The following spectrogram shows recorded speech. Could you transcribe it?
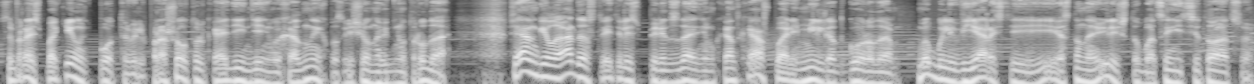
Собираясь покинуть Поттервиль, прошел только один день выходных, посвященных Дню труда. Все ангелы ада встретились перед зданием катка в паре миль от города. Мы были в ярости и остановились, чтобы оценить ситуацию.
